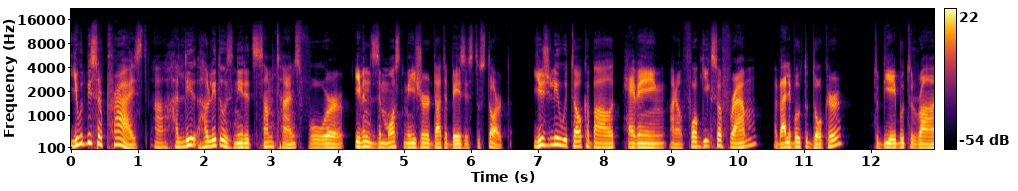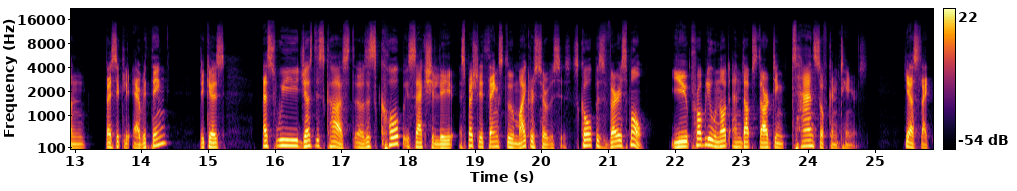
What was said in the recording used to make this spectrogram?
You would be surprised uh, how, li- how little is needed sometimes for even the most major databases to start. Usually, we talk about having, I don't know, four gigs of RAM available to Docker to be able to run basically everything because as we just discussed, uh, the scope is actually, especially thanks to microservices, scope is very small. You probably will not end up starting tens of containers. Yes, like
